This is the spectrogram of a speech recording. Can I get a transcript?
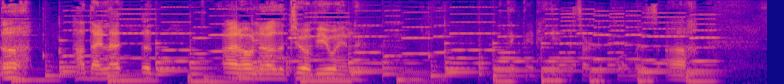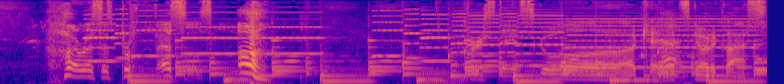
Ugh, how'd they let the, I don't know, the two of you in? I think they'd hand us our diplomas. Ugh. Hire us as professors. Ugh. First day of school. Okay, let's go to class.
